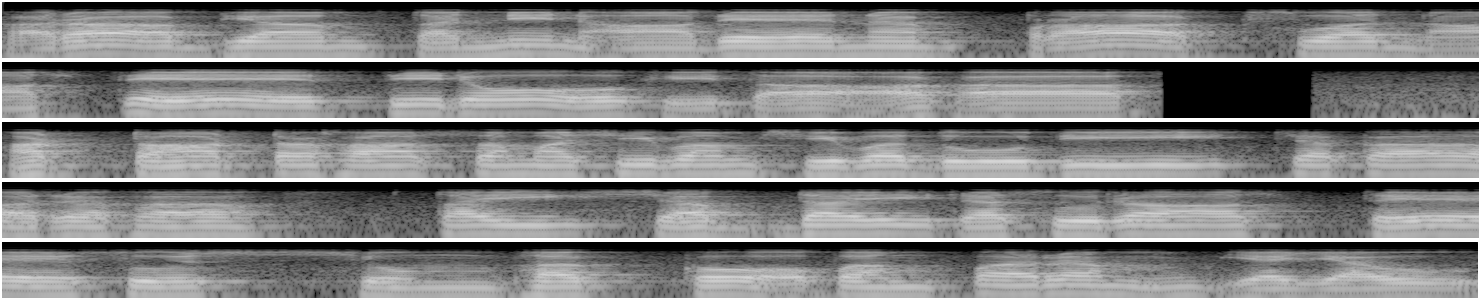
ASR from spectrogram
कराभ्यां तन्निनादेन प्राक्स्वनास्ते तिरोहिताः। अट्टाट्टहासमशिवं शिवदूती चकारः। तैः शब्दैरसुरास्ते सुशुम्भकोपं परं ययौ।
